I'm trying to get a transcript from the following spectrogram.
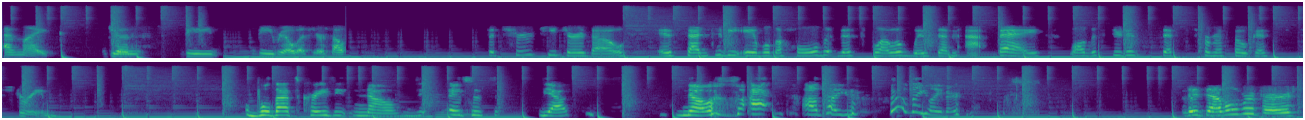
and like just mm. Be be real with yourself. The true teacher, though, is said to be able to hold this flow of wisdom at bay while the student sips from a focused stream. Well, that's crazy. No, it's just yeah. No, I, I'll tell you. I'll tell you later. The devil reversed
